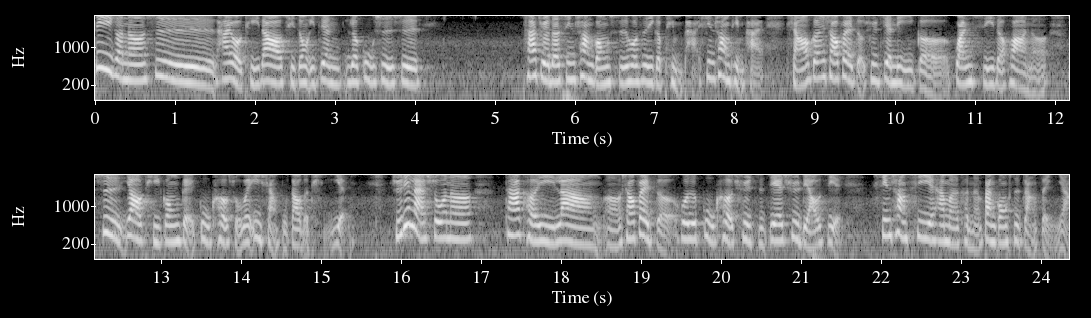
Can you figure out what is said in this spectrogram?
第一个呢是他有提到其中一件一个故事是。他觉得新创公司或是一个品牌，新创品牌想要跟消费者去建立一个关系的话呢，是要提供给顾客所谓意想不到的体验。举例来说呢，它可以让呃消费者或者顾客去直接去了解新创企业他们可能办公室长怎样，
